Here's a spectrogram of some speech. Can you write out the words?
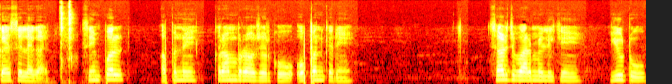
कैसे लगाएँ। सिंपल अपने क्रम ब्राउज़र को ओपन करें। सर्च बार में लिखें यूट्यूब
